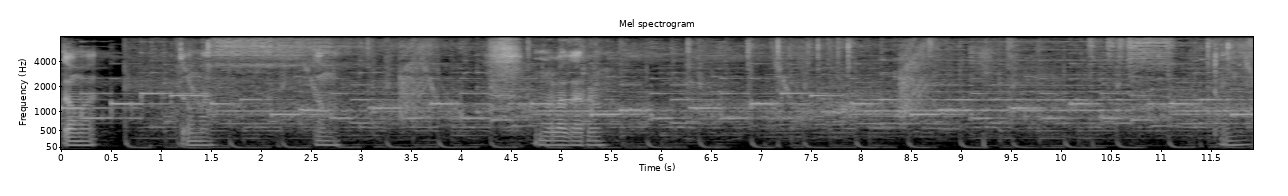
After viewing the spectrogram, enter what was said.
Toma. Toma. Toma. No lo agarro. Toma,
